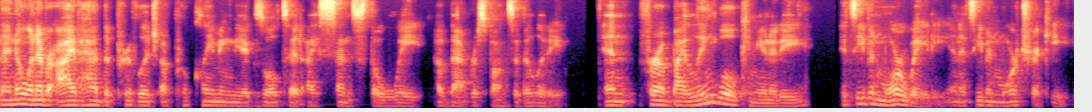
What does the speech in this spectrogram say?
And I know whenever I've had the privilege of proclaiming the Exultet, I sense the weight of that responsibility. And for a bilingual community, it's even more weighty and it's even more tricky.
